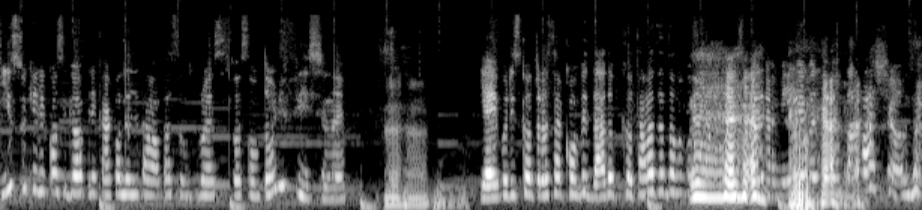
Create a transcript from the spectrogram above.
isso que ele conseguiu aplicar quando ele estava passando por uma situação tão difícil, né? Uhum. E aí, por isso que eu trouxe a convidada, porque eu tava tentando buscar uma história minha, mas eu não tava achando.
